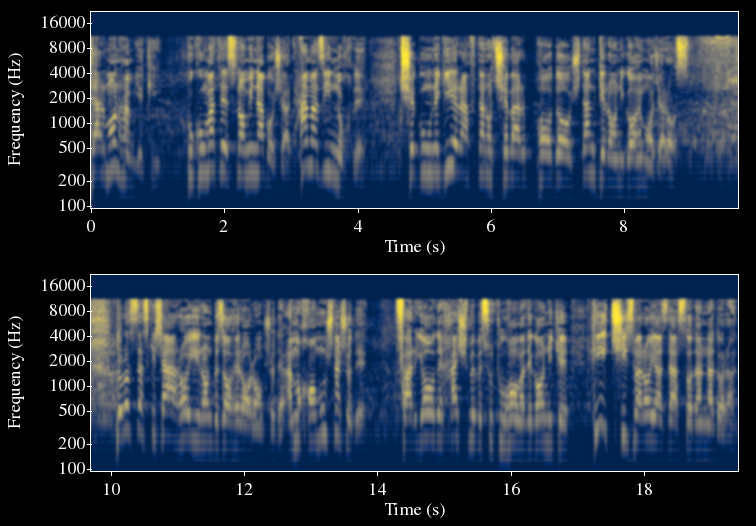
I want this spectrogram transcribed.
درمان هم یکی. حکومت اسلامی نباشد. هم از این نقطه چگونگی رفتن و چه بر پاداشتن گرانیگاه ماجراست. درست است که شهرهای ایران به ظاهر آرام شده اما خاموش نشده. فریاد خشم به سطوح آمدگانی که هیچ چیز برای از دست دادن ندارند.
